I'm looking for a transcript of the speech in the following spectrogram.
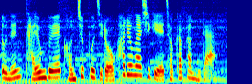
또는 다용도의 건축 부지로 활용하시기에 적합합니다.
